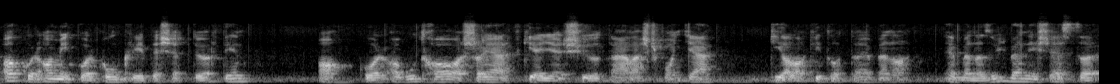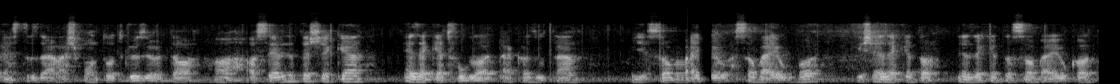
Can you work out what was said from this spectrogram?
akkor, amikor konkrét eset történt, akkor a Buddha a saját kiegyensúlyozott álláspontját kialakította ebben, a, ebben az ügyben, és ezt, a, ezt az álláspontot közölt a, a, a szerzetesekkel. Ezeket foglalták azután ugye szabályok, szabályokba, és ezeket a, ezeket a szabályokat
